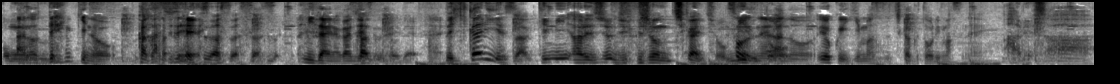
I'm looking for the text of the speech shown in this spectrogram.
思う。あの電気の形でそうそうそうそうみたいな感じですよね。で、はい。で光へさ君あれでしょ事務所の近いんでしょそうですね。あのよく行きます。近く通りますね。あれさ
